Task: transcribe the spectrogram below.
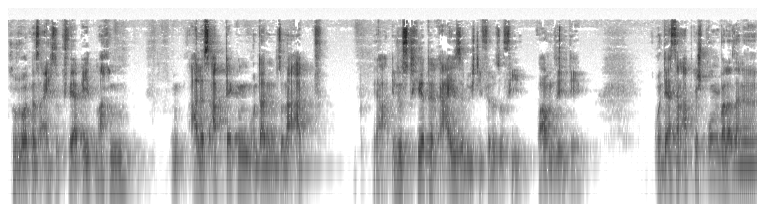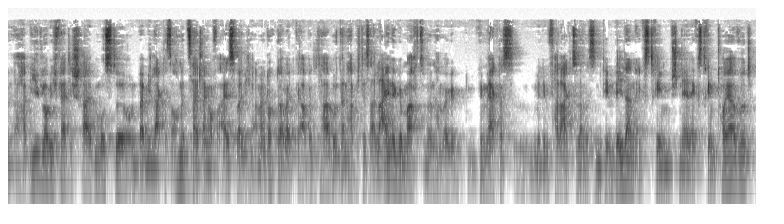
So, wir wollten das eigentlich so querbeet machen, alles abdecken und dann so eine Art ja, illustrierte Reise durch die Philosophie war unsere Idee. Und der ist dann abgesprungen, weil er seine Habil, glaube ich, fertig schreiben musste. Und bei mir lag das auch eine Zeit lang auf Eis, weil ich an meiner Doktorarbeit gearbeitet habe. Und dann habe ich das alleine gemacht. Und dann haben wir ge gemerkt, dass mit dem Verlag zusammen, dass es mit den Bildern extrem schnell, extrem teuer wird.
